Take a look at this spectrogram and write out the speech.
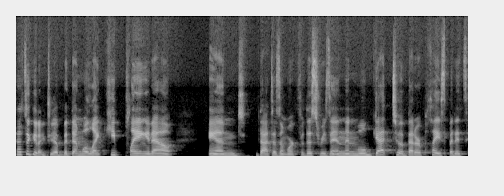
that's a good idea. But then we'll like keep playing it out. And that doesn't work for this reason. And then we'll get to a better place. But it's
